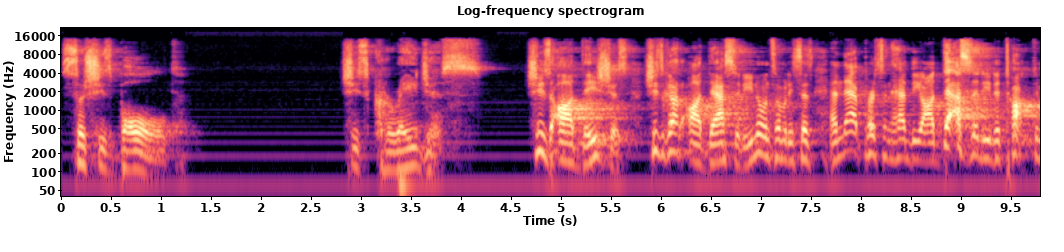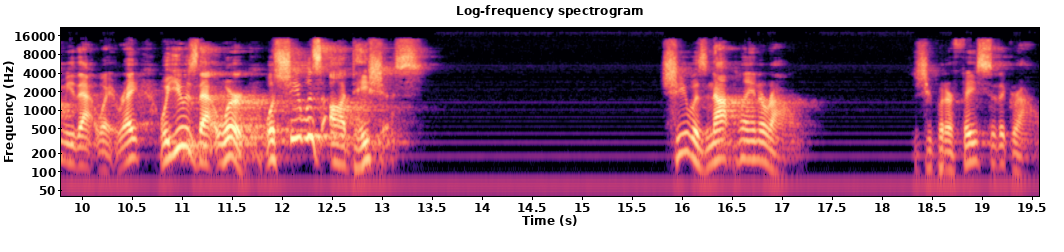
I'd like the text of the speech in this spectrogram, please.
So she's bold. She's courageous. She's audacious. She's got audacity. You know when somebody says, and that person had the audacity to talk to me that way, right? We use that word. Well, she was audacious. She was not playing around. She put her face to the ground.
